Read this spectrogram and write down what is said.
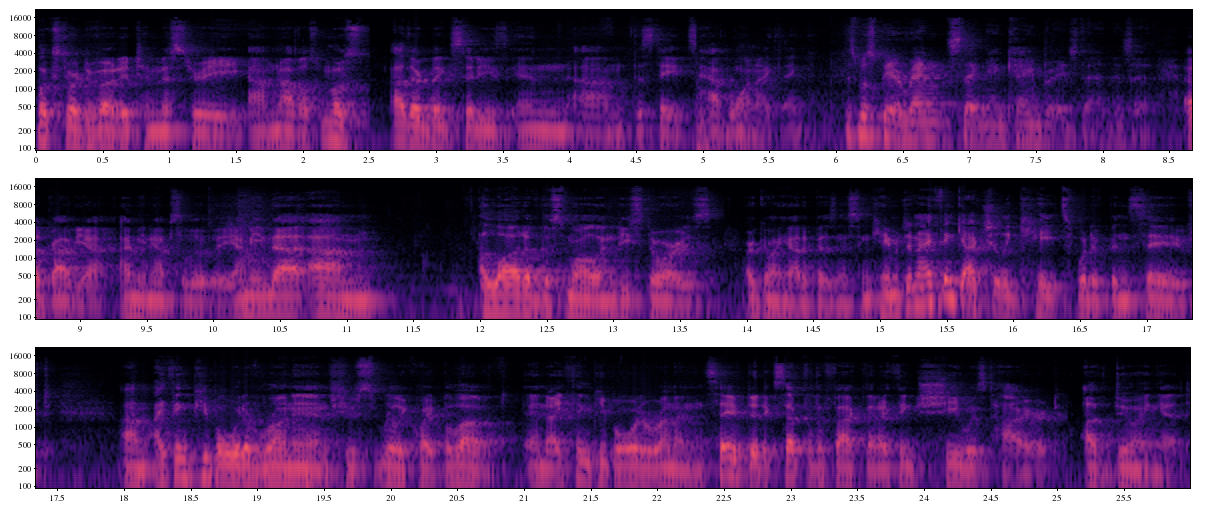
bookstore devoted to mystery um, novels. Most other big cities in um, the states have one, I think. This must be a rents thing in Cambridge, then, is it? Oh God, yeah. I mean, absolutely. I mean, the, um, a lot of the small indie stores are going out of business in Cambridge, and I think actually Kate's would have been saved. Um, I think people would have run in. She was really quite beloved, and I think people would have run in and saved it, except for the fact that I think she was tired of doing it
